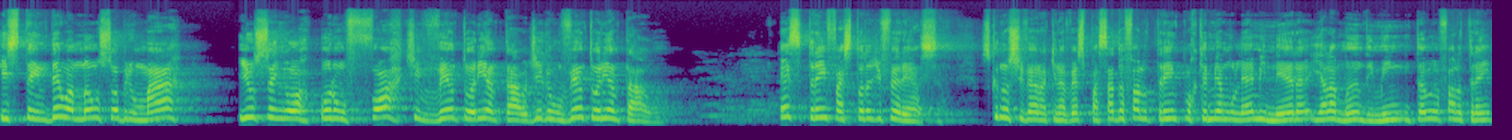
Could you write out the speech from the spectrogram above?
estendeu a mão sobre o mar, e o Senhor, por um forte vento oriental, diga um vento oriental. Esse trem faz toda a diferença. Os que não estiveram aqui na vez passada, eu falo trem porque minha mulher é mineira e ela manda em mim, então eu falo trem,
